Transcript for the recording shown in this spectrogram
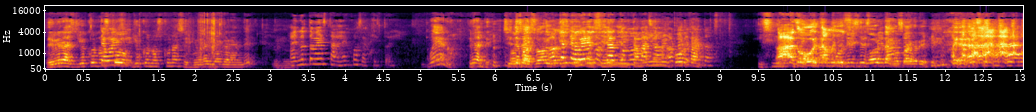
De veras, yo conozco, yo conozco una señora ya grande. Ay, no te vayas tan lejos, aquí estoy. Bueno, fíjate. Sí te pasó, el- te voy a contar el cómo tamaño pasó, no importa. Y si Ah, no, esa importa, esperanza, compadre.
